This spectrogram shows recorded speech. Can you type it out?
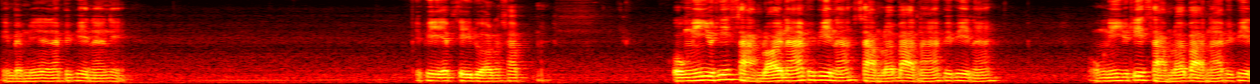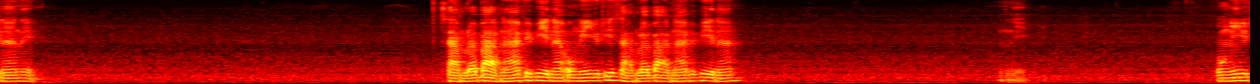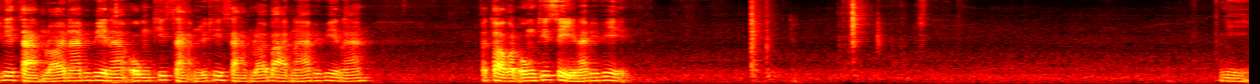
นี่แบบนี้เลยนะพี่ๆนะนี่พี่ๆเอฟซีดูเอานะครับ องค์นี้อยู่ที่สามร้อยนะพี่ๆนะสามร้อยบาทนะพี่ๆนะ องค์นี้อยู่ที่สามร้อยบาทนะพี่ๆนะนี่สามร้อยบาทนะพี่ๆนะ องค์นี้อยู่ที่สามร้อยบาทนะพี่ๆนะนี่องค์นี้อยู่ที่สามร้อยนะพี่ๆนะ องค์ที่สามอยู่ที่สามร้อยบาทนะพี่ๆนะ ไปต่อกับองค์ที่สี่นะพี่ๆ นี่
